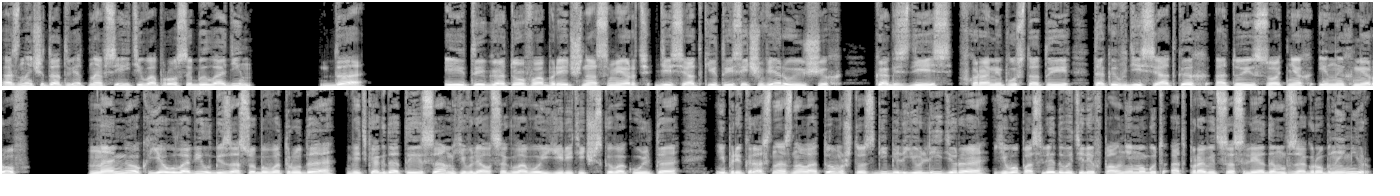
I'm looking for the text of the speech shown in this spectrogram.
а значит, ответ на все эти вопросы был один. «Да». «И ты готов обречь на смерть десятки тысяч верующих, как здесь, в храме пустоты, так и в десятках, а то и сотнях иных миров?» Намек я уловил без особого труда, ведь когда ты сам являлся главой еретического культа и прекрасно знал о том, что с гибелью лидера его последователи вполне могут отправиться следом в загробный мир.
